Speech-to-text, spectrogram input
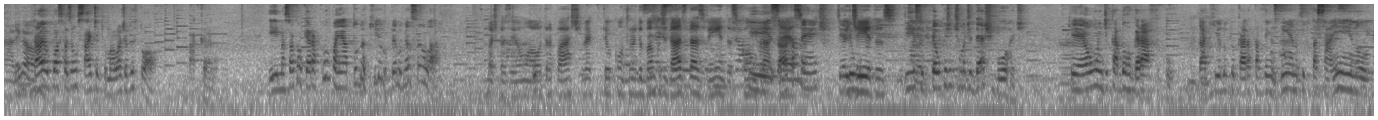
Ah, legal. Então eu posso fazer um site aqui, uma loja virtual. Bacana. E, mas só que eu quero acompanhar tudo aquilo pelo meu celular. Pode fazer uma outra parte que vai ter o controle do banco de dados das vendas, compra, Exatamente. acesso, pedidos. Isso, tem o que a gente chama de dashboard, que é um indicador gráfico uhum. daquilo que o cara está vendendo, o que está saindo,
